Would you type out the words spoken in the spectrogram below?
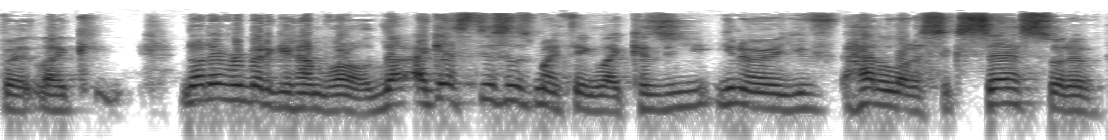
But like, not everybody can have model. I guess this is my thing. Like, because you, you know, you've had a lot of success, sort of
